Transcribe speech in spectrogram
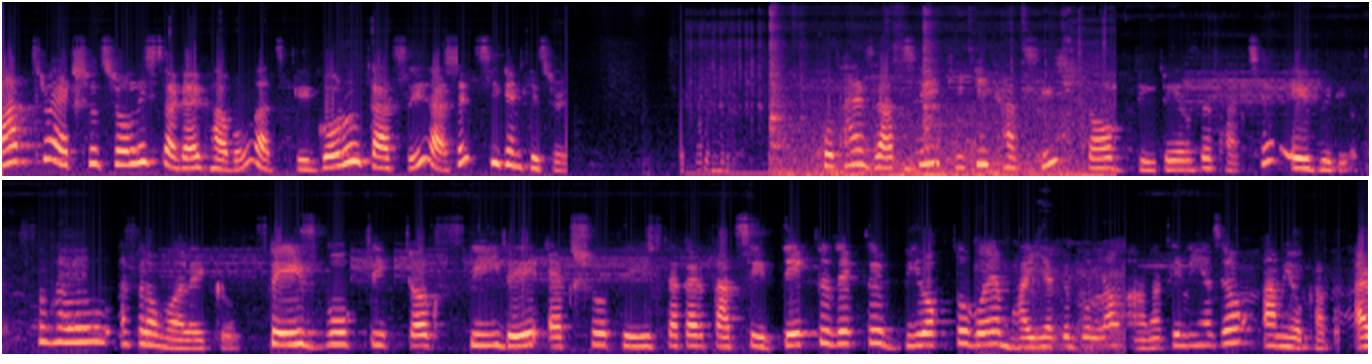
মাত্র একশো চল্লিশ টাকায় খাব। আজকে গরুর কাছে আসে চিকেন খিচুড়ি। কোথায় যাচ্ছি, কি কি খাচ্ছি, সব ডিটেলসে থাকছে এই ভিডিওতে। তো হ্যালো আসসালামু আলাইকুম। ফেসবুক টিকটক ফিডে একশো তিরিশ টাকার কাছে দেখতে দেখতে বিরক্ত হয়ে ভাইয়াকে বললাম, আমাকে নিয়ে যাও, আমিও খাব। আর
